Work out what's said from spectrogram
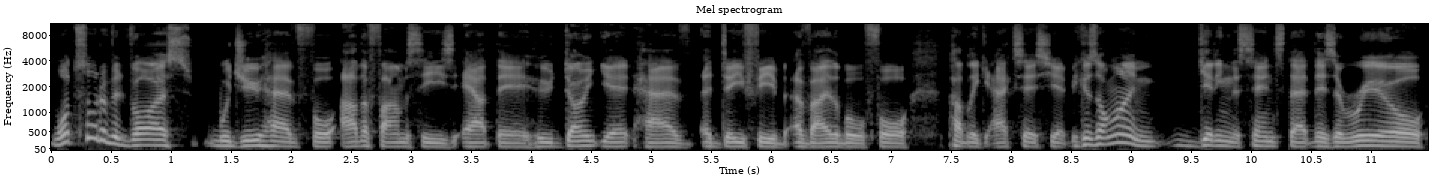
What sort of advice would you have for other pharmacies out there who don't yet have a defib available for public access yet? Because I'm getting the sense that there's a real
